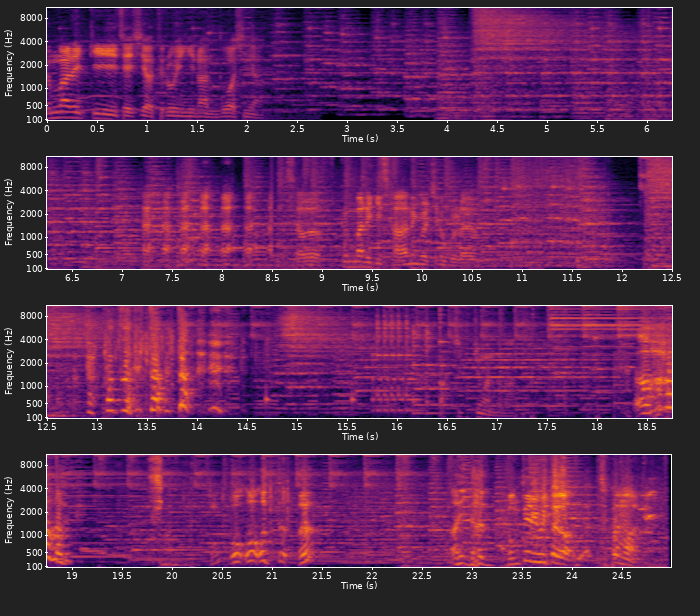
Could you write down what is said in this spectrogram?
끝말잇기 제시어 드로잉이란 무엇이냐? 저 끝말잇기 잘하는 걸지도 몰라요. 딱 집중한다 나. 어? 어? 어? 어? 또- 어? 아니 나 멍 때리고 있다가 야, 잠깐만.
